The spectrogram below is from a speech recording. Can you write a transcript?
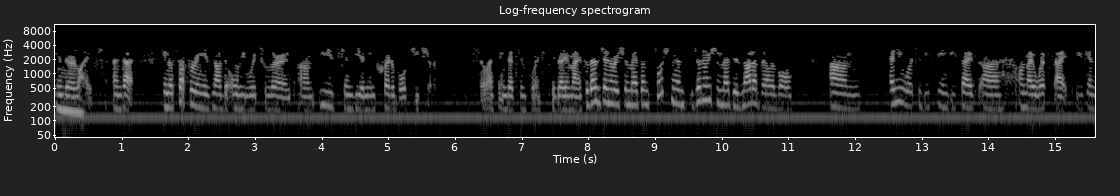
in mm-hmm. their life, and that you know suffering is not the only way to learn. Um, ease can be an incredible teacher. So I think that's important to keep that in mind. So that's Generation Med. Unfortunately, Generation Med is not available um, anywhere to be seen besides uh, on my website. You can,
